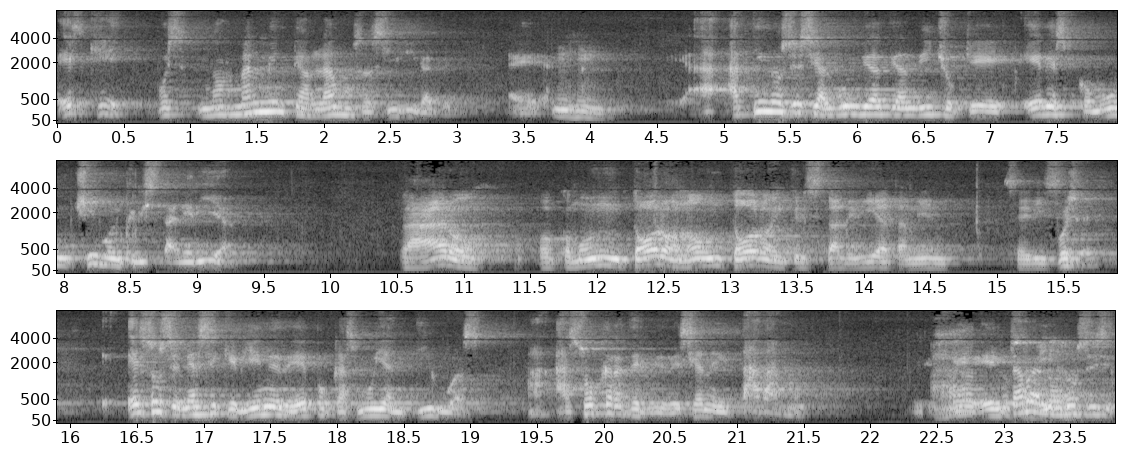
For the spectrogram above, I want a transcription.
es que, pues normalmente hablamos así, fíjate. Eh, a ti no sé si algún día te han dicho que eres como un chivo en cristalería. Claro, o como un toro, ¿no? Un toro en cristalería también se dice. Pues eso se me hace que viene de épocas muy antiguas. A, a Sócrates le decían el tábano. Ah, Eh, el no tábano, sabía. no sé si,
